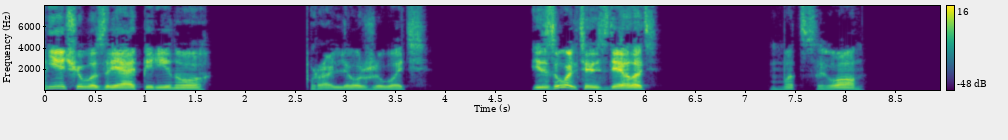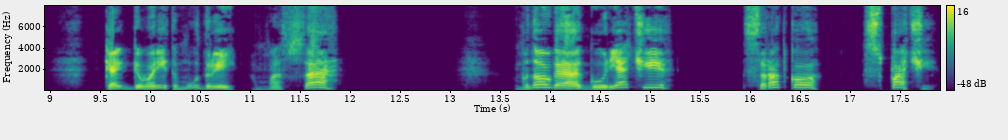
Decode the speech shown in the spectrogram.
нечего зря перину пролеживать. Извольте сделать мацион. Как говорит мудрый Маса, много гурячи, сратко спачи.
